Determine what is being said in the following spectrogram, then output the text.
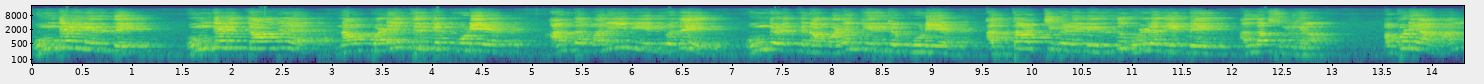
உங்களிலிருந்து உங்களுக்காக நாம் படைத்திருக்கக்கூடிய அந்த மனைவி என்பது உங்களுக்கு நாம் வழங்கி இருக்கக்கூடிய அத்தாட்சிகளில் இருந்து உள்ளது என்று அல்லாஹ் சொல்கிறான். அப்படியானால்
